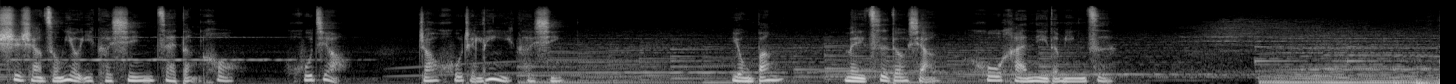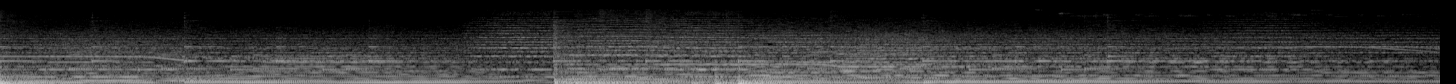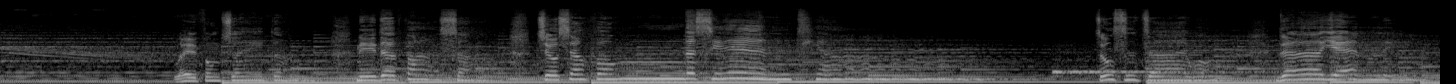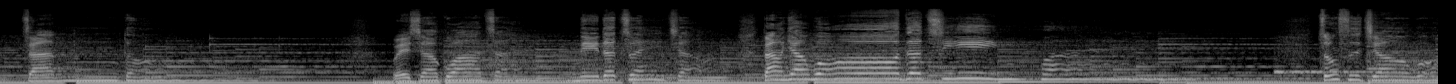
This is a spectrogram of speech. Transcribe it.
世上总有一颗心在等候，呼叫，招呼着另一颗心。永邦，每次都想呼喊你的名字。微风吹动你的发梢，就像风的线条，总是在我的眼里颤动。微笑挂在你的嘴角，荡漾我的情怀，总是叫我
